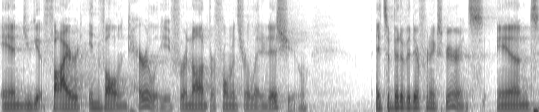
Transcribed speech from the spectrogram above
and you get fired involuntarily for a non performance related issue, it's a bit of a different experience. And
